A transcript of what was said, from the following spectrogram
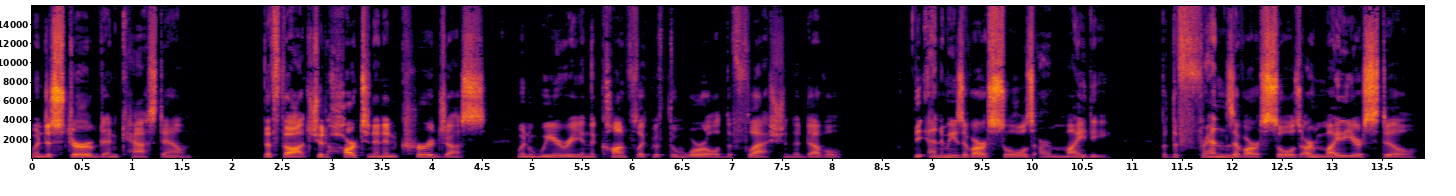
when disturbed and cast down. The thought should hearten and encourage us when weary in the conflict with the world, the flesh, and the devil. The enemies of our souls are mighty, but the friends of our souls are mightier still.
